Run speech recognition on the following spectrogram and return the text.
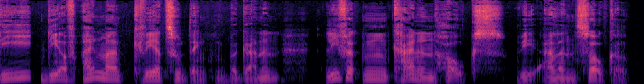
Die, die auf einmal quer zu denken begannen, lieferten keinen Hoax wie Alan Sokol.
